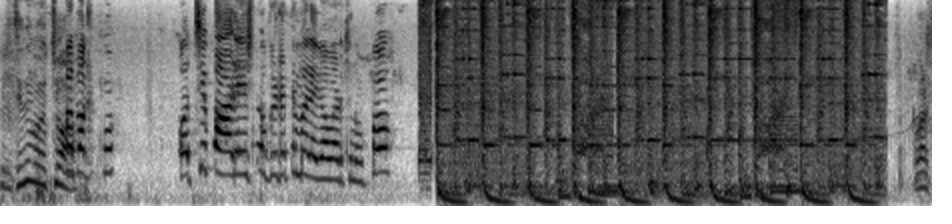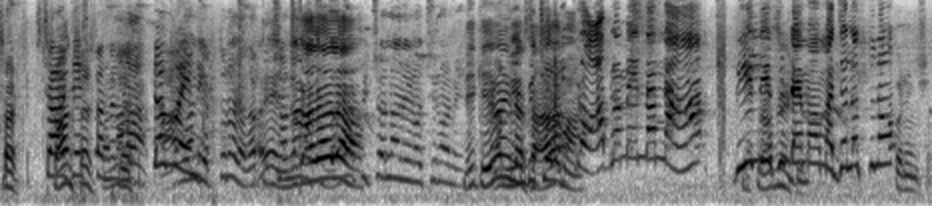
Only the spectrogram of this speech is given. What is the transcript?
పిలిచింది వచ్చాం. పో పక్కకు వచ్చి పాడేసిన ఒకటైతే మరి ఎగబడుతున్నావు పో. మధ్యలో వస్తున్నావు? ఒక్క నిమిషం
